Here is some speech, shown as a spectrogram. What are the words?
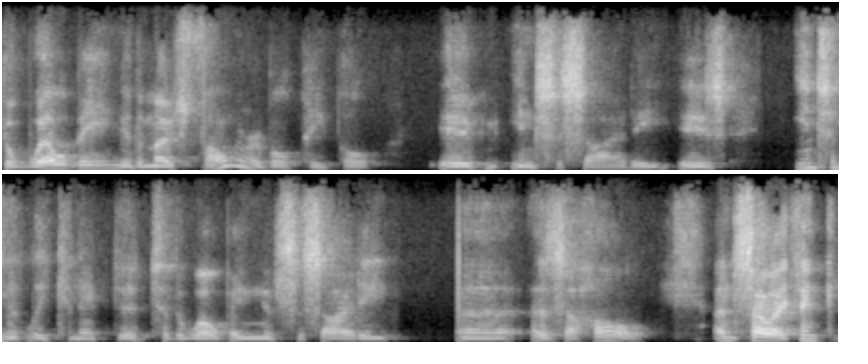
the well-being of the most vulnerable people in, in, society is intimately connected to the well-being of society uh, as a whole. And so I think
